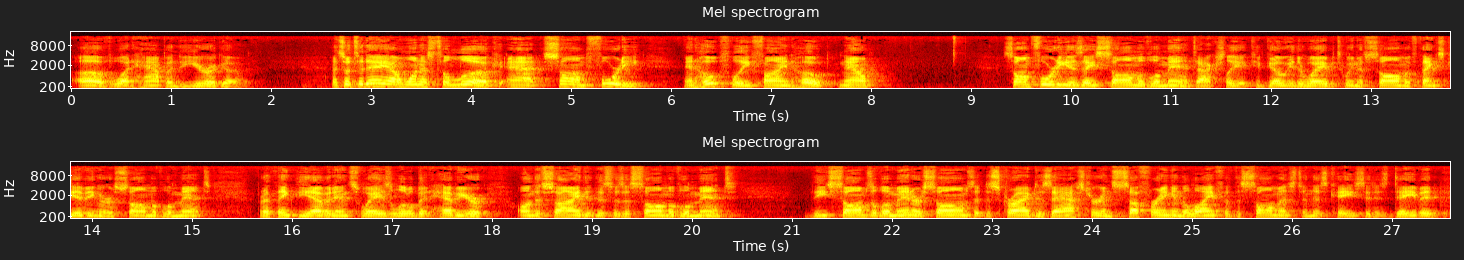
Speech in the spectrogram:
of what happened a year ago. And so today I want us to look at Psalm 40 and hopefully find hope. Now, Psalm 40 is a psalm of lament. Actually, it could go either way between a psalm of thanksgiving or a psalm of lament. But I think the evidence weighs a little bit heavier on the side that this is a psalm of lament. These psalms of lament are psalms that describe disaster and suffering in the life of the psalmist. In this case, it is David.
